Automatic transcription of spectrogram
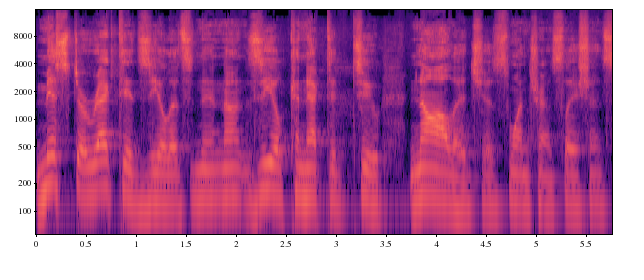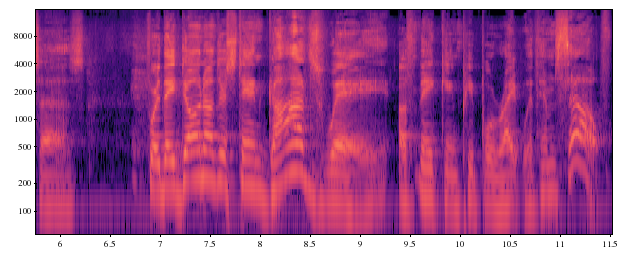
misdirected zeal. It's not zeal connected to knowledge, as one translation says. For they don't understand God's way of making people right with Himself.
